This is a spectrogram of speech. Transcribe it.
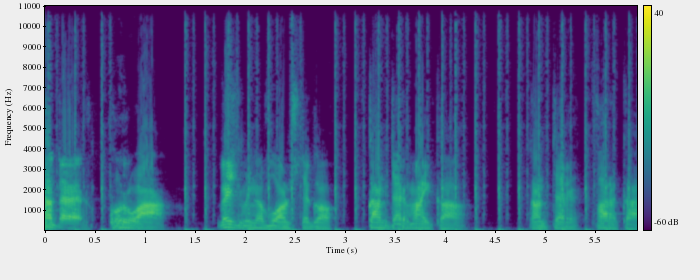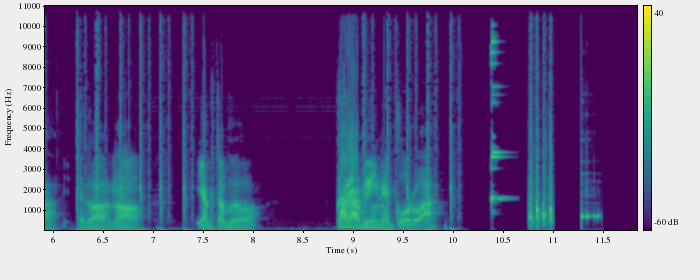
Piotr, kurwa, weź mi no włącz tego Counter Majka, Counter Farka, tego no, jak to było? Karabiny, kurwa.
